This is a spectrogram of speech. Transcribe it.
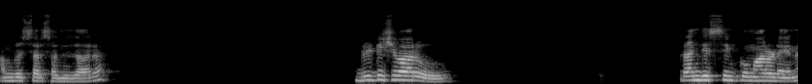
అమృత్సర్ సంధి ద్వారా బ్రిటిష్ వారు రంజిత్ సింగ్ కుమారుడైన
